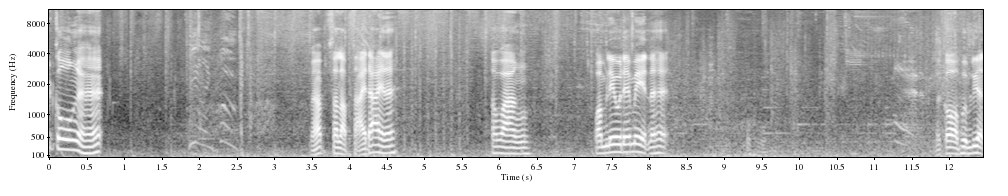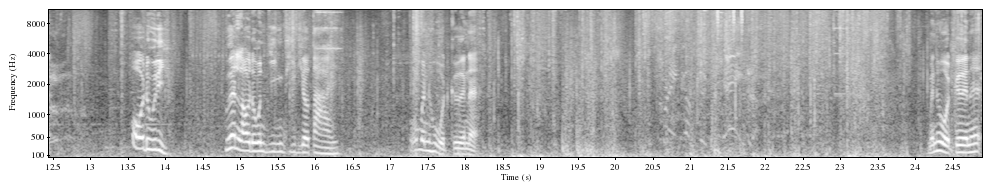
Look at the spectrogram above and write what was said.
ตรโกงอะฮะ Healing food. ครับสลับสายได้นะ ระวังความเร็วไดเมจนะฮะ แล้วก็เพิ่มเลือด โอ้ดูดิ เพื่อนเราโดนยิงทีเดียวตาย โอ้ มันโหดเกินอะ มันโหดเกินฮะ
